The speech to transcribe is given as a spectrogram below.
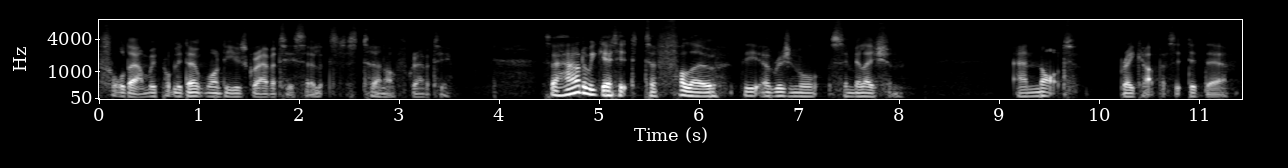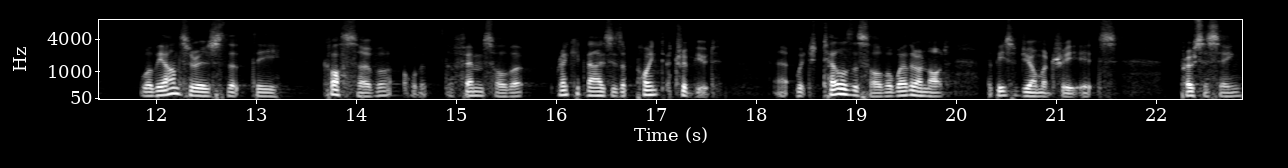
fall down. We probably don't want to use gravity, so let's just turn off gravity. So how do we get it to follow the original simulation and not break up as it did there? Well, the answer is that the cloth solver, or the, the FEM solver, recognizes a point attribute, uh, which tells the solver whether or not the piece of geometry it's processing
